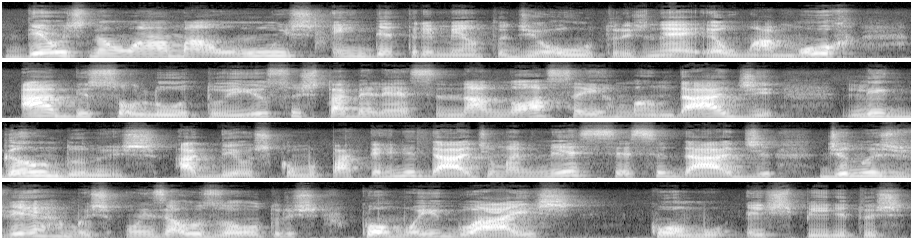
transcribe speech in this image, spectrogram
Deus não ama uns em detrimento de outros, né? É um amor absoluto e isso estabelece na nossa irmandade ligando-nos a Deus como paternidade, uma necessidade de nos vermos uns aos outros como iguais, como espíritos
